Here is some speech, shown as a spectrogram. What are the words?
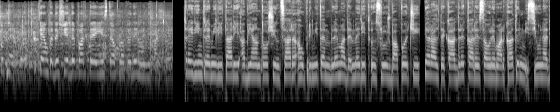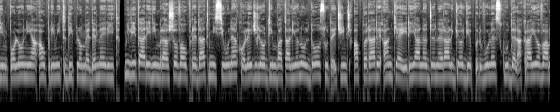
Super! Știam că deși e departe, este aproape de mine. Trei dintre militarii abia întorși în țară au primit emblema de merit în slujba păcii, iar alte cadre care s-au remarcat în misiunea din Polonia au primit diplome de merit. Militarii din Brașov au predat misiunea colegilor din batalionul 205 apărare antiaeriană general Gheorghe Pârvulescu de la Craiova,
